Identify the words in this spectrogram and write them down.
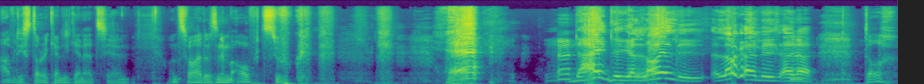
Aber die Story kann ich gerne erzählen. Und zwar hat es in einem Aufzug. Nein, Digga, lol nicht. Locker nicht, Alter. Doch.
